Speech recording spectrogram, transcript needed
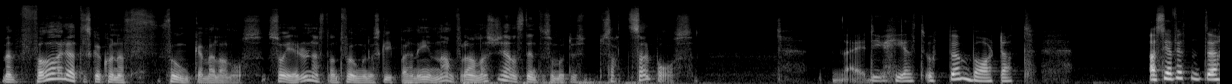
Men för att det ska kunna funka mellan oss så är du nästan tvungen att skippa henne innan för annars känns det inte som att du satsar på oss. Nej, det är ju helt uppenbart att... Alltså jag vet inte.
